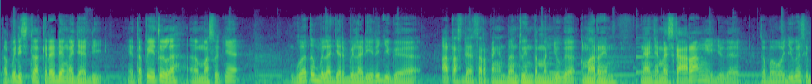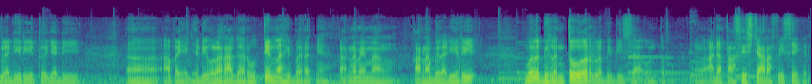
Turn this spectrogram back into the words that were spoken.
tapi di situ akhirnya dia nggak jadi. Ya tapi itulah uh, maksudnya gue tuh belajar bela diri juga atas dasar pengen bantuin temen juga kemarin. Nah sampai sekarang ya juga ke bawah juga sih bela diri itu jadi uh, apa ya jadi olahraga rutin lah ibaratnya. Karena memang karena bela diri gue lebih lentur lebih bisa untuk uh, adaptasi secara fisik ya.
